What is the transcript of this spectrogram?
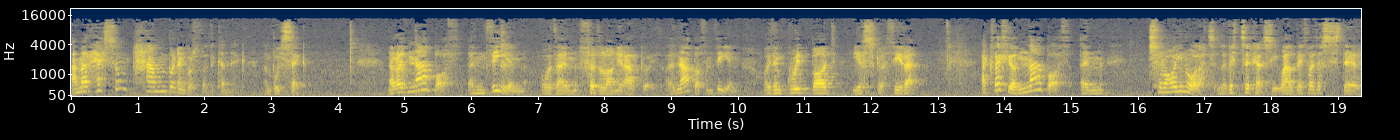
a mae'r rheswm pam bod yn gwrthod y cynnig yn bwysig. Na roedd naboth yn ddyn oedd yn ffyddlon i'r arglwydd. Oedd naboth yn ddyn oedd yn gwybod i ysgrythurau. Ac felly oedd Naboth yn troi nôl at Leviticus i weld beth oedd ystyr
